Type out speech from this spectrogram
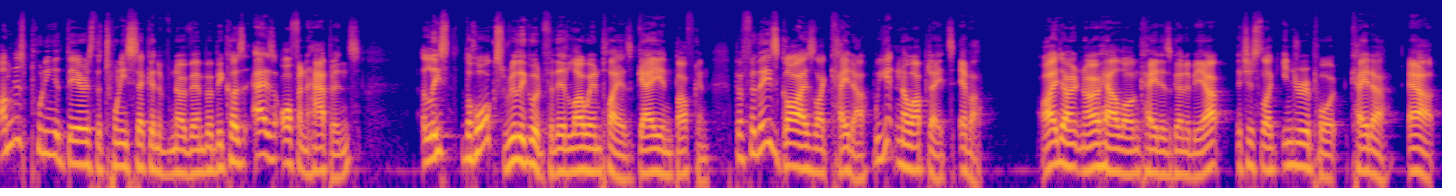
I'm just putting it there as the 22nd of November because, as often happens, at least the Hawks really good for their low end players, Gueye and Bufkin. But for these guys like Queta, we get no updates ever. I don't know how long Queta's going to be out. It's just like injury report, Queta out,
